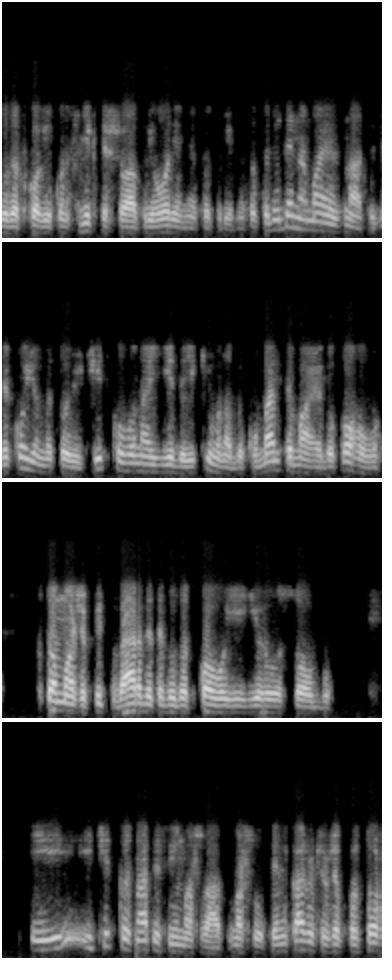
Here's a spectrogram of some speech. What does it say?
додаткові конфлікти, що апріорі не потрібно. Тобто людина має знати, з якою метою чітко вона їде, які вона документи має, до кого хто може підтвердити додатково її особу. І, і чітко знати свій маршрут, маршрут. Я не кажучи вже про те,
